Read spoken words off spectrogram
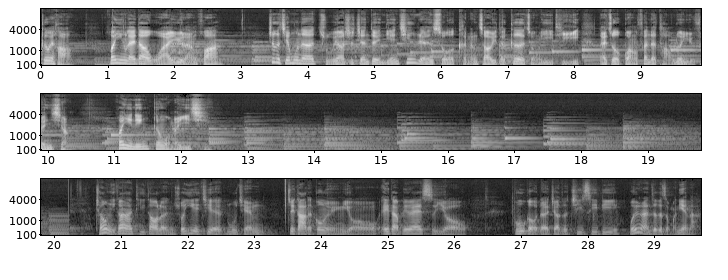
各位好，欢迎来到《我爱玉兰花》这个节目呢，主要是针对年轻人所可能遭遇的各种议题来做广泛的讨论与分享。欢迎您跟我们一起。乔，你刚才提到了，你说业界目前最大的公有云有 AWS，有 Google 的叫做 GCP，微软这个怎么念呢、啊？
